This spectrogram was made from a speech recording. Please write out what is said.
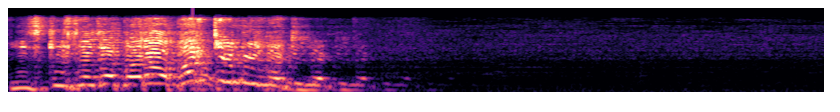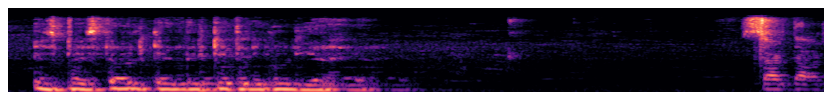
इसकी सजा बराबर की मिलेगी। इस पिस्तौल के अंदर कितनी गोलियाँ है? सरदार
